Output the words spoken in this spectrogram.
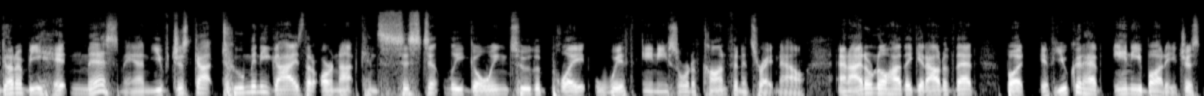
going to be hit and miss, man. You've just got too many guys that are not consistently going to the plate with any sort of confidence right now. And I don't know how they get out of that, but if you could have anybody just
